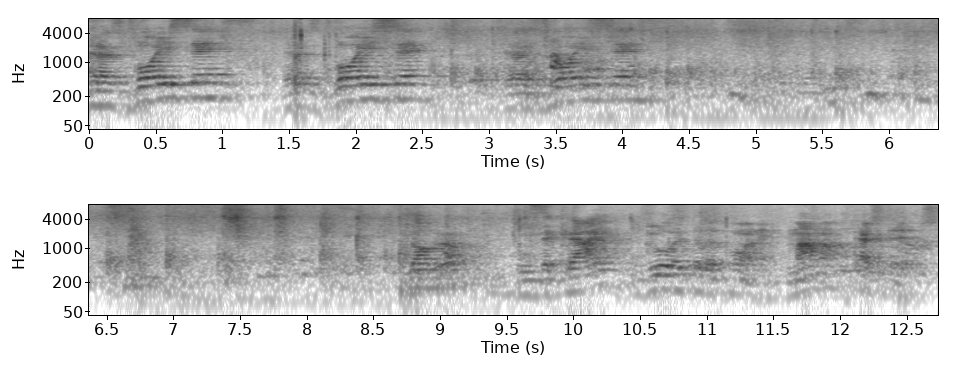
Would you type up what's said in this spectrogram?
Razdvoji se, razdvoji se, razdvoji se. Dobro. I za kraj, Glória telefone. Mama Castelos.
